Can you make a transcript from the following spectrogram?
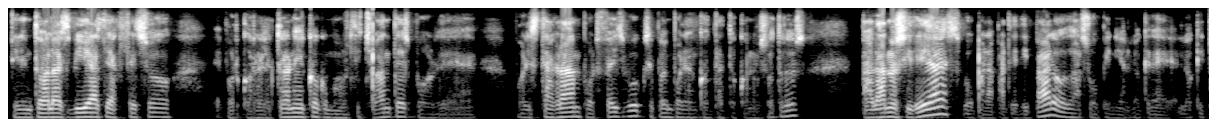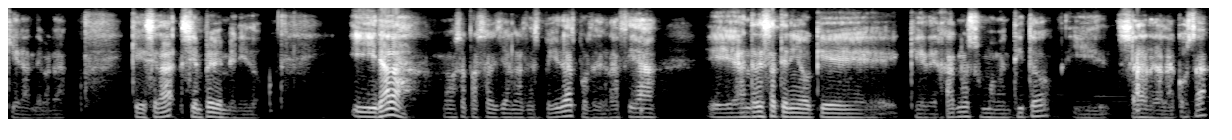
tienen todas las vías de acceso eh, por correo electrónico, como hemos dicho antes, por, eh, por Instagram, por Facebook, se pueden poner en contacto con nosotros para darnos ideas o para participar o dar su opinión, lo que, lo que quieran, de verdad, que será siempre bienvenido. Y nada, vamos a pasar ya a las despedidas. Por desgracia, eh, Andrés ha tenido que, que, dejarnos un momentito y salga la cosa.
